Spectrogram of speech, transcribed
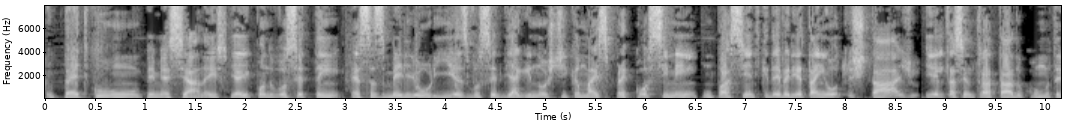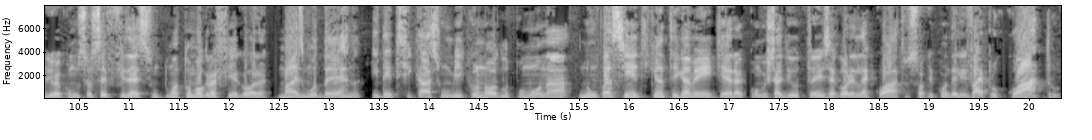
O PET com o PMSA, não é isso? E aí quando você tem essas melhorias, você diagnostica mais precocemente um paciente paciente que deveria estar em outro estágio e ele está sendo tratado como anterior. É como se você fizesse uma tomografia agora mais moderna, identificasse um micronódulo pulmonar num paciente que antigamente era como estádio 3 e agora ele é 4. Só que quando ele vai para o 4,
